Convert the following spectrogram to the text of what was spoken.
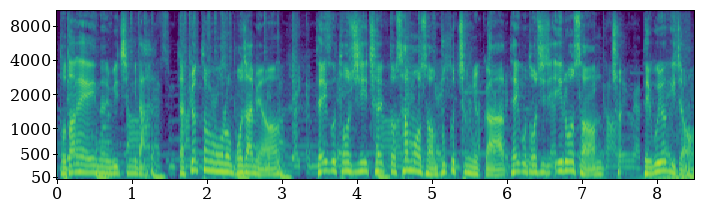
도달해 있는 위치입니다. 자 교통으로 보자면 대구 도시철도 3호선 북구청역과 대구 도시 1호선 철- 대구역이죠.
